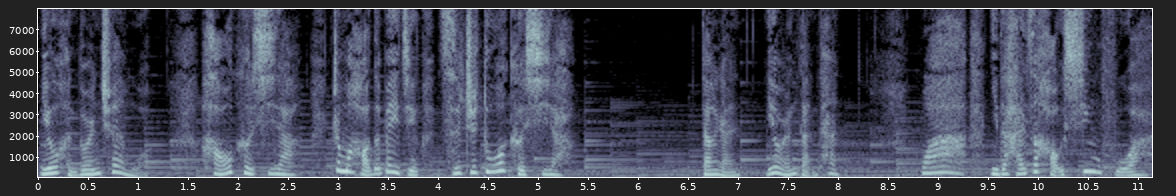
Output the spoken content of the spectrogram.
也有很多人劝我，好可惜呀，这么好的背景，辞职多可惜呀。当然，也有人感叹，哇，你的孩子好幸福啊。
